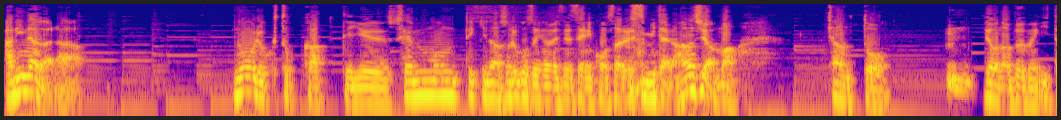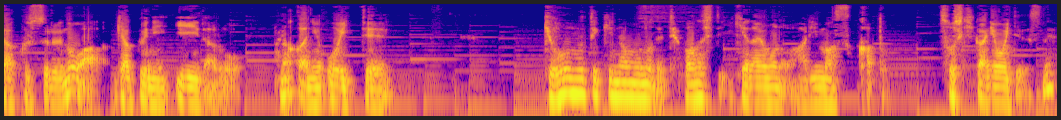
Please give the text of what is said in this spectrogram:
ありながら、能力とかっていう専門的な、それこそ井上先生にコンサルですみたいな話は、まあ、ちゃんとうん、ような部分委託するのは逆にいいだろう。中において、業務的なもので手放していけないものはありますか？と。組織化においてですね。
